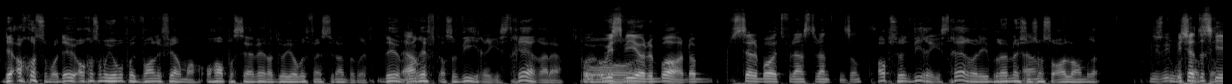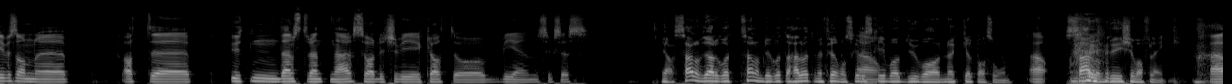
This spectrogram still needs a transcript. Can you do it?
Det er, som, det er jo akkurat som å jobbe for et vanlig firma og ha på CV-en at du har jobbet for en studentbedrift. Det er jo en Ja. bedrift, altså Vi registrerer det. Og, og hvis vi gjør det bra, da ser det bra ut for den studenten. sant? Absolutt. Vi registrerer det i Brønnøysund Ja. sånn som alle andre. Stort vi kommer til å skrive sånn uh, at uh, uten den studenten her, så hadde ikke vi klart å bli en suksess. Ja, Selv om det hadde gått, selv om det hadde gått til helvete med firmaet, skulle vi Ja. skrive at du var nøkkelperson. Ja. Selv om du ikke var flink. Ja.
